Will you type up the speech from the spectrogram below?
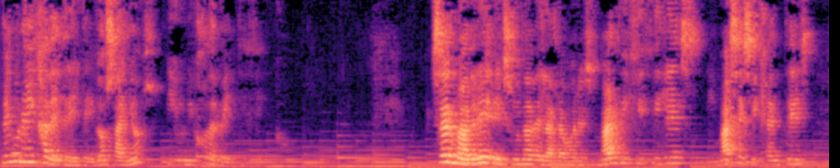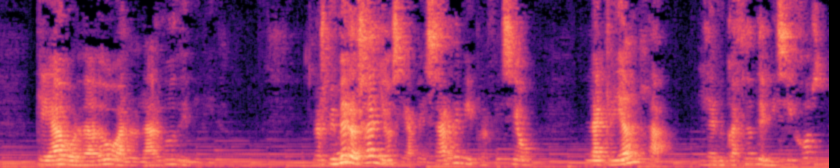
Tengo una hija de 32 años y un hijo de 25. Ser madre es una de las labores más difíciles y más exigentes que he abordado a lo largo de mi vida. Los primeros años, y a pesar de mi profesión, la crianza y la educación de mis hijos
